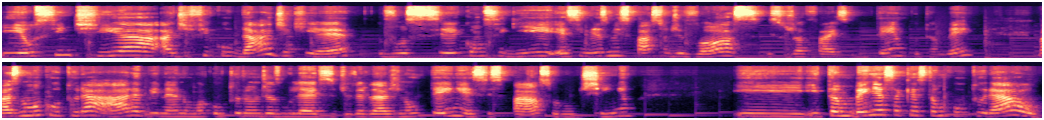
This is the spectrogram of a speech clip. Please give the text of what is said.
E eu sentia a dificuldade que é você conseguir esse mesmo espaço de voz, isso já faz um tempo também, mas numa cultura árabe, né, numa cultura onde as mulheres de verdade não têm esse espaço, não tinham. E, e também essa questão cultural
